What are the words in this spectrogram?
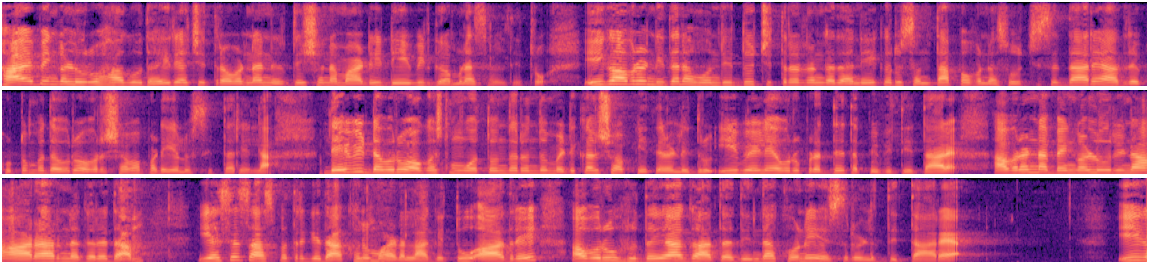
ಹಾಯ್ ಬೆಂಗಳೂರು ಹಾಗೂ ಧೈರ್ಯ ಚಿತ್ರವನ್ನ ನಿರ್ದೇಶನ ಮಾಡಿ ಡೇವಿಡ್ ಗಮನ ಸೆಳೆದಿದ್ರು. ಈಗ ಅವರ ನಿಧನ ಹೊಂದಿದ್ದು ಚಿತ್ರರಂಗದ ಅನೇಕರು ಸಂತಾಪವನ್ನು ಸೂಚಿಸಿದ್ದಾರೆ, ಆದರೆ ಕುಟುಂಬದವರು ಅವರ ಶವ ಪಡೆಯಲು ಸಿದ್ಧರಿಲ್ಲ. ಡೇವಿಡ್ ಅವರು ಆಗಸ್ಟ್ ಮೂವತ್ತೊಂದರಂದು ಮೆಡಿಕಲ್ ಶಾಪ್ಗೆ ತೆರಳಿದ್ರು. ಈ ವೇಳೆ ಅವರು ಪ್ರಜ್ಞೆ ತಪ್ಪಿ ಬಿದ್ದಿದ್ದಾರೆ. ಅವರನ್ನ ಬೆಂಗಳೂರಿನ ಆರ್ಆರ್ ನಗರದ ಎಸ್ಎಸ್ ಆಸ್ಪತ್ರೆಗೆ ದಾಖಲು ಮಾಡಲಾಗಿತ್ತು. ಆದರೆ ಅವರು ಹೃದಯಾಘಾತದಿಂದ ಕೊನೆಯುಸಿರೆಳೆದಿದ್ದಾರೆ ಈಗ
